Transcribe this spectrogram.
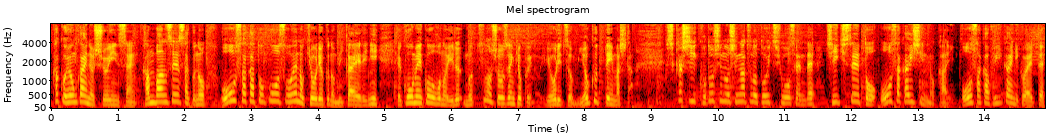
過去4回の衆院選看板政策の大阪都構想への協力の見返りに公明候補ののいる6つの小選挙区への擁立を見送っていました。しかし今年の4月の統一地方選で地域政党大阪維新の会大阪府議会に加えて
